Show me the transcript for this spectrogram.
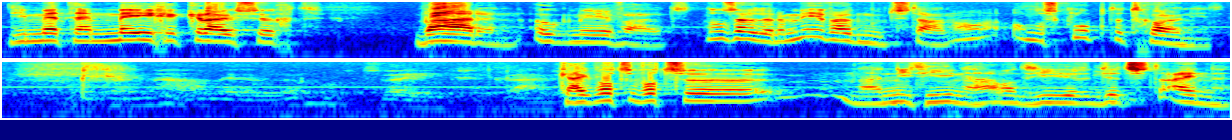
die met hem meegekruisigd waren, ook meervoud. Dan zou er een meervoud moeten staan, an- anders klopt het gewoon niet. Daarna werden er ook nog twee gekruist. Kijk, wat, wat ze. Nou, niet hierna, want hier, dit is het einde.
